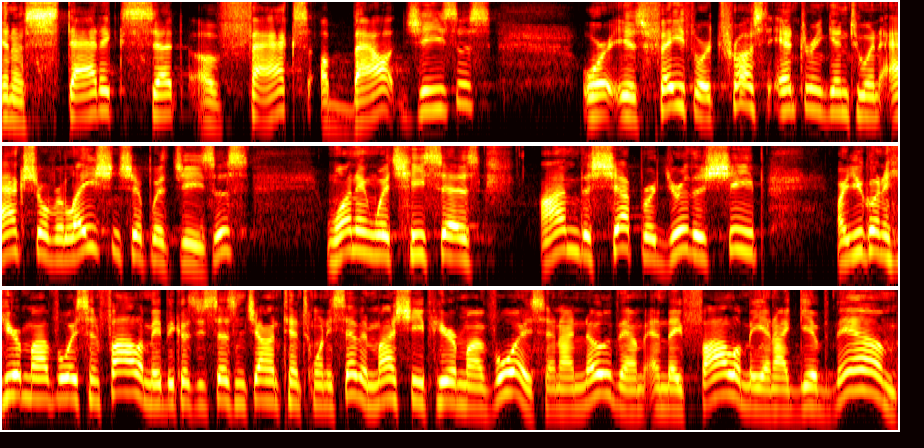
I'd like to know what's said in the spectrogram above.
In a static set of facts about Jesus? Or is faith or trust entering into an actual relationship with Jesus, one in which he says, I'm the shepherd, you're the sheep. Are you going to hear my voice and follow me? Because he says in John 10 27, My sheep hear my voice, and I know them, and they follow me, and I give them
